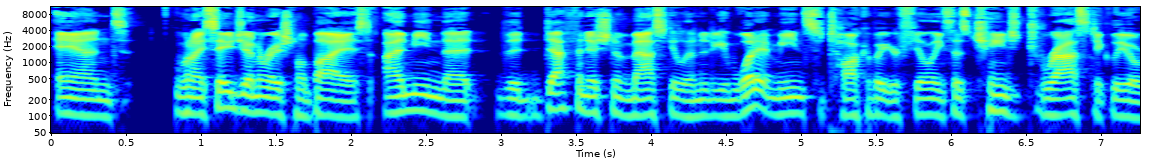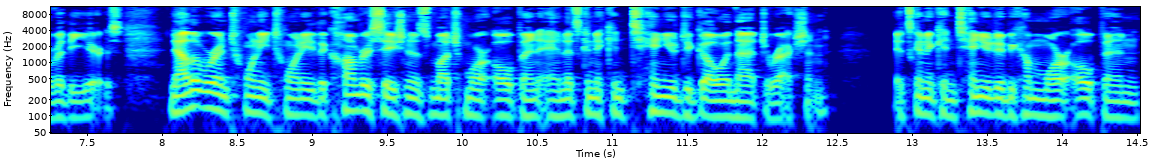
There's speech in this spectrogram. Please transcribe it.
And when I say generational bias, I mean that the definition of masculinity, what it means to talk about your feelings, has changed drastically over the years. Now that we're in 2020, the conversation is much more open and it's going to continue to go in that direction. It's going to continue to become more open.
